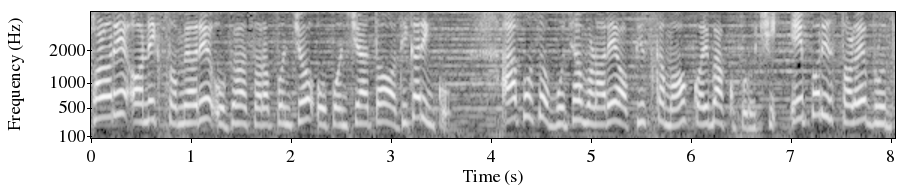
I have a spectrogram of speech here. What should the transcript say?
ଫଳରେ ଅନେକ ସମୟରେ ଉଭୟ ସରପଞ୍ଚ ଓ ପଞ୍ଚାୟତ ଅଧିକାରୀଙ୍କୁ ଆପୋଷ ବୁଝାମଣାରେ ଅଫିସ କାମ କରିବାକୁ ପଡୁଛି। ଏପରି ସ୍ଥଳେ ବୃଦ୍ଧ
